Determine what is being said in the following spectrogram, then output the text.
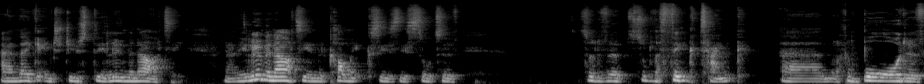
and they get introduced to the Illuminati. Now, the Illuminati in the comics is this sort of sort of a sort of a think tank, um, like a board of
